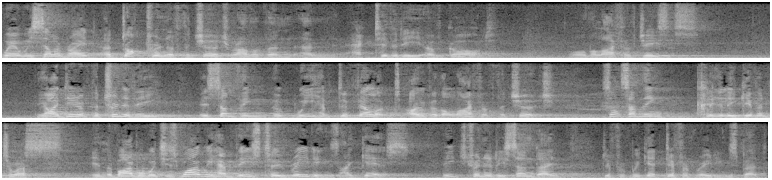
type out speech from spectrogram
where we celebrate a doctrine of the church rather than an activity of God or the life of Jesus. The idea of the Trinity is something that we have developed over the life of the church. It's not something clearly given to us in the Bible, which is why we have these two readings, I guess. Each Trinity Sunday, different, we get different readings, but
